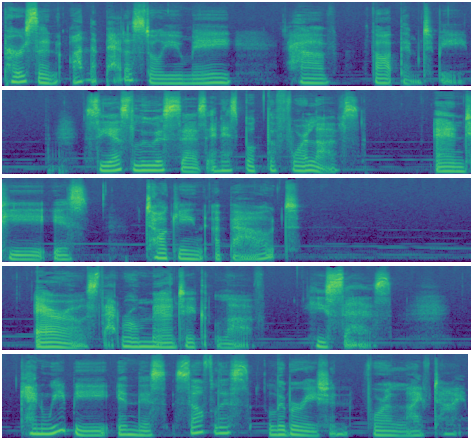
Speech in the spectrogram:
person on the pedestal you may have thought them to be. C.S. Lewis says in his book, The Four Loves, and he is talking about Eros, that romantic love. He says, Can we be in this selfless liberation for a lifetime?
